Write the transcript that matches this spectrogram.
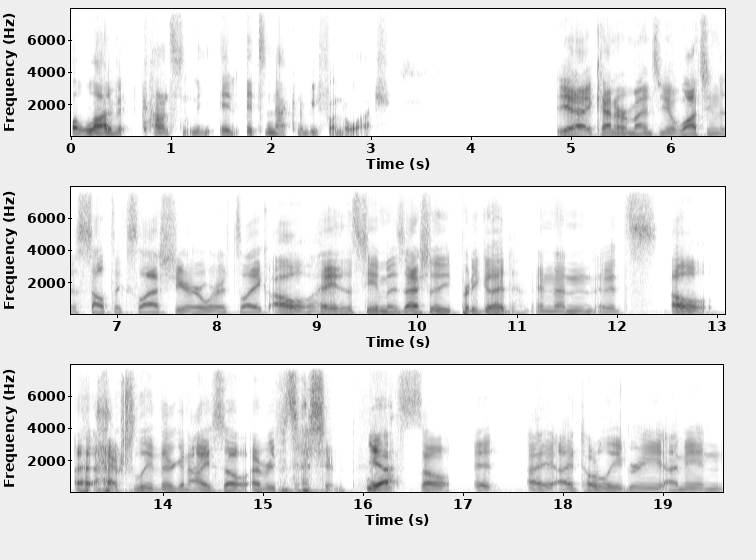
a lot of it constantly. It, it's not going to be fun to watch. Yeah, it kind of reminds me of watching the Celtics last year, where it's like, oh, hey, this team is actually pretty good, and then it's, oh, actually they're gonna ISO every possession. Yeah. So it, I, I totally agree. I mean,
